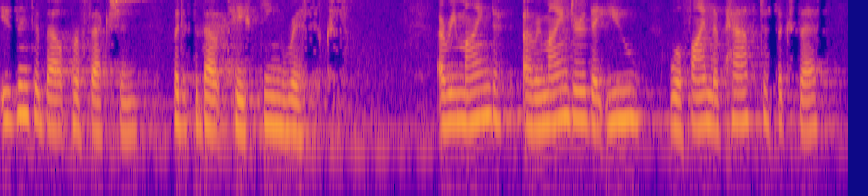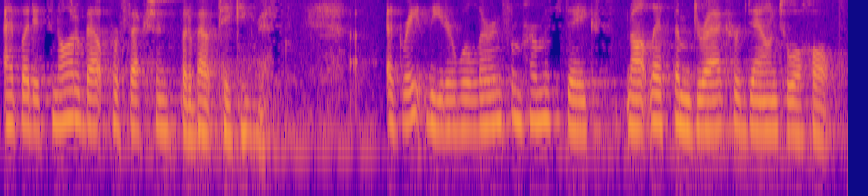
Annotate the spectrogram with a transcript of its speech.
isn't about perfection, but it's about taking risks. A, remind, a reminder that you will find the path to success, uh, but it's not about perfection, but about taking risks. A great leader will learn from her mistakes, not let them drag her down to a halt.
